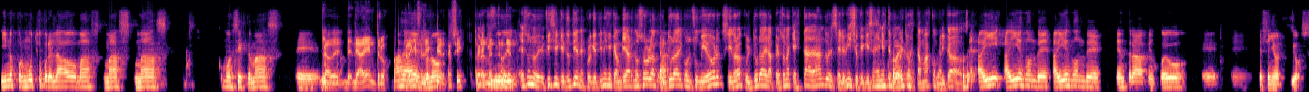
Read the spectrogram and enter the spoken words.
irnos por mucho por el lado más, más, más, ¿cómo decirte? Más... Eh, claro, de, adentro. Más de adentro, Sí, totalmente. eso es lo difícil que tú tienes, porque tienes que cambiar no solo la cultura del consumidor, sino la cultura de la persona que está dando el servicio, que quizás en este momento está más complicado. Entonces, ahí, ahí, es donde, ahí es donde entra en juego eh, eh, el Señor Dios.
